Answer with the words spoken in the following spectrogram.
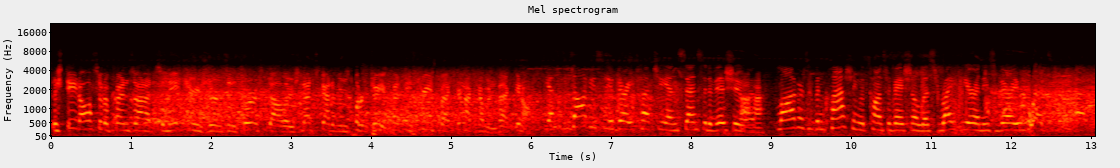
the state also depends on its nature reserves and tourist dollars, and that's kind of important too. You cut these trees back, they're not coming back, you know. Yes, this is obviously a very touchy and sensitive issue. Uh-huh. Loggers have been clashing with conservationists right here in these very woods.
